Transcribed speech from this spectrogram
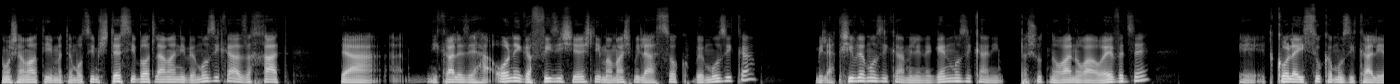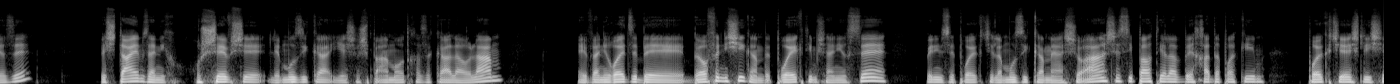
כמו שאמרתי, אם אתם רוצים שתי סיבות למה אני במוזיקה, אז אחת, זה ה, נקרא לזה העונג הפיזי שיש לי ממש מלעסוק במוזיקה, מלהקשיב למוזיקה, מלנגן מוזיקה, אני פשוט נורא נורא אוהב את זה, אה, את כל העיסוק המוזיקלי הזה. ושתיים, זה אני חושב שלמוזיקה יש השפעה מאוד חזקה על העולם, אה, ואני רואה את זה באופן אישי גם בפרויקטים שאני עושה, בין אם זה פרויקט של המוזיקה מהשואה שסיפרתי עליו באחד הפרקים, פרויקט שיש לי ש...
